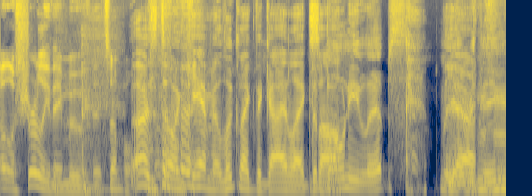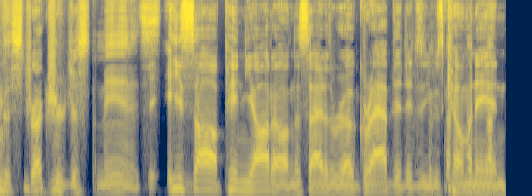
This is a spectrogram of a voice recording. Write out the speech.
Oh, surely they moved at some point. Oh, I was telling Cam, it looked like the guy like The saw bony lips, the Yeah. everything, the structure. Just man, it's he saw a pinata on the side of the road, grabbed it as he was coming in,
